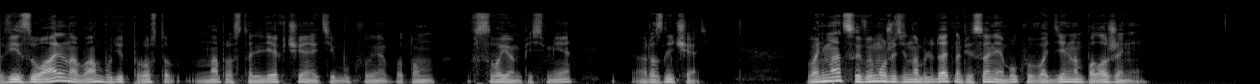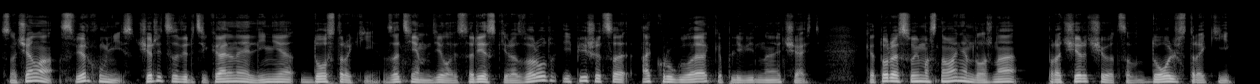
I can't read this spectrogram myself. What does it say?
визуально вам будет просто-напросто легче эти буквы потом в своем письме различать. В анимации вы можете наблюдать написание буквы в отдельном положении. Сначала сверху вниз чертится вертикальная линия до строки, затем делается резкий разворот и пишется округлая каплевидная часть, которая своим основанием должна прочерчиваться вдоль строки.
